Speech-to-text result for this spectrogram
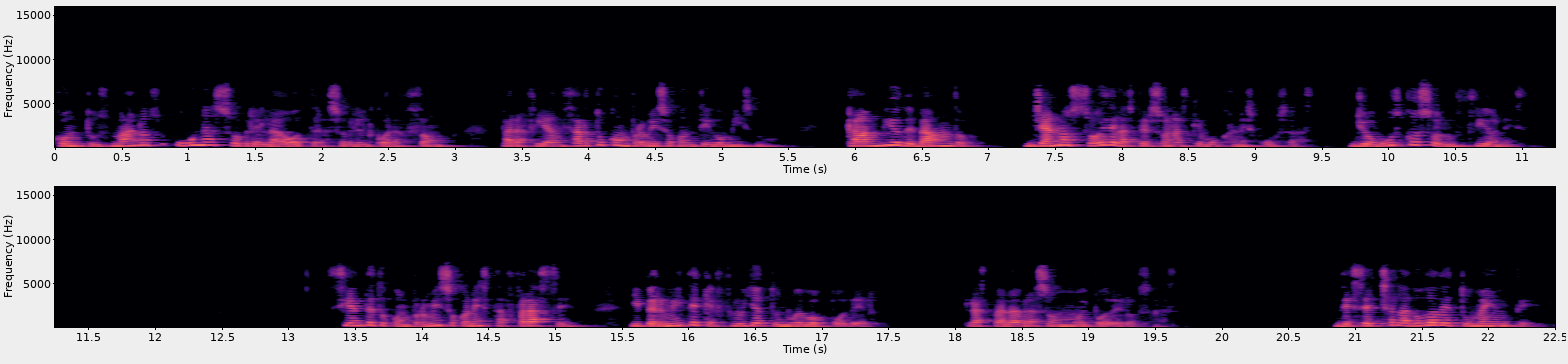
con tus manos una sobre la otra, sobre el corazón, para afianzar tu compromiso contigo mismo. Cambio de bando. Ya no soy de las personas que buscan excusas. Yo busco soluciones. Siente tu compromiso con esta frase y permite que fluya tu nuevo poder. Las palabras son muy poderosas. Desecha la duda de tu mente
